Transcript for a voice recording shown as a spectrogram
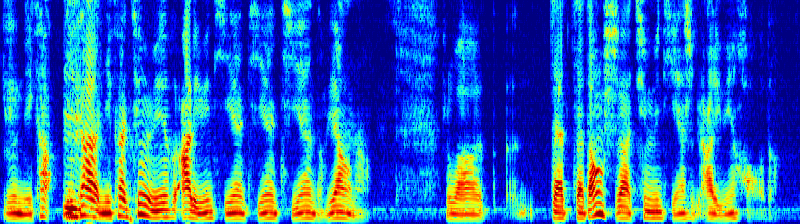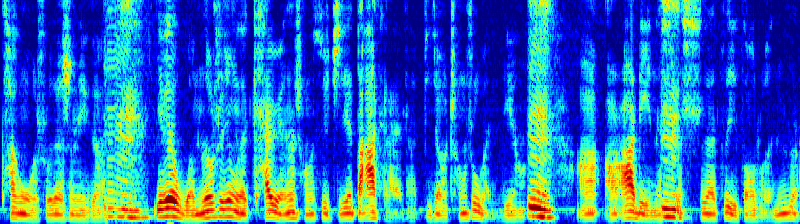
就是你看你看你看青云和阿里云体验体验体验怎么样呢？是吧？呃，在在当时啊，青云体验是比阿里云好的。他跟我说的是那个，嗯，因为我们都是用的开源的程序直接搭起来的，比较成熟稳定。嗯，而而阿里呢是嗯是在自己造轮子，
